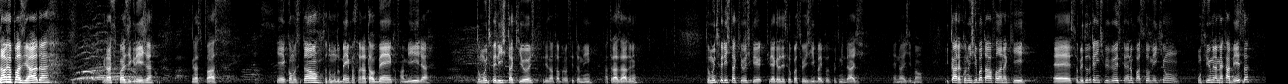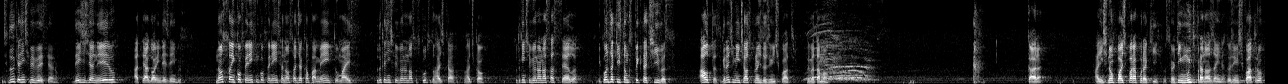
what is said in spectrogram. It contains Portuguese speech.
Salve, rapaziada. Graça e paz, igreja. Graça e paz. E aí, como estão? Todo mundo bem? Pastor Natal bem, com a família? Estou muito feliz de estar aqui hoje. Feliz Natal para você também. Atrasado, né? Estou muito feliz de estar aqui hoje. Queria agradecer ao pastor Giba aí pela oportunidade. É nóis, Gibão. E, cara, quando o Giba estava falando aqui é, sobre tudo que a gente viveu esse ano, passou meio que um, um filme na minha cabeça de tudo que a gente viveu esse ano. Desde janeiro até agora em dezembro. Não só em conferência em conferência, não só de acampamento, mas tudo que a gente viveu nos nossos cultos do Radical. Do radical. Tudo que a gente viveu na nossa cela. E quantos aqui estão com expectativas altas, grandemente altas para o ano de 2024? Levanta a mão. Cara, a gente não pode parar por aqui. O Senhor tem muito para nós ainda. 2024,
